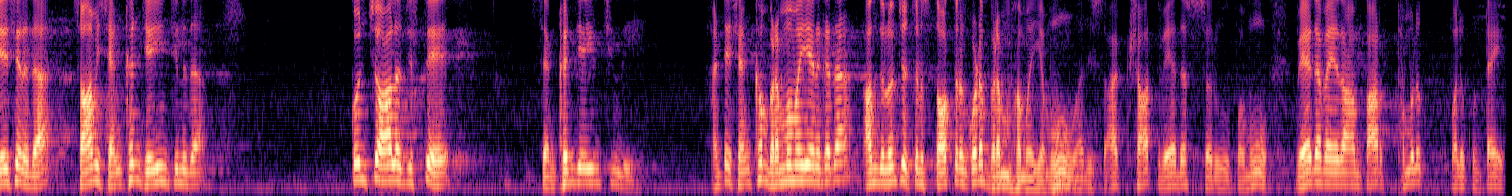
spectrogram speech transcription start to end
చేసినదా? స్వామి శంఖం చేయించినదా కొంచెం ఆలోచిస్తే శంఖం చేయించింది అంటే శంఖం బ్రహ్మమయ్యాను కదా అందులోంచి వచ్చిన స్తోత్రం కూడా బ్రహ్మమయము. అది సాక్షాత్ వేదస్వరూపము. వేద వేదాంతార్థములు పలుకుంటాయి.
